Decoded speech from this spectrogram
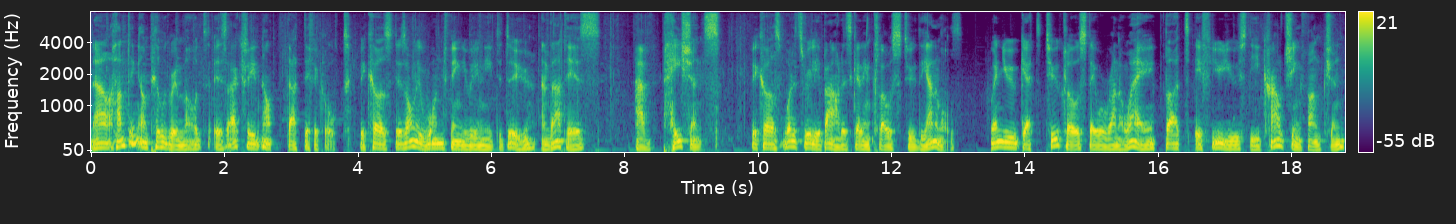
Now, hunting on pilgrim mode is actually not that difficult because there's only one thing you really need to do, and that is have patience. Because what it's really about is getting close to the animals. When you get too close, they will run away, but if you use the crouching function,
